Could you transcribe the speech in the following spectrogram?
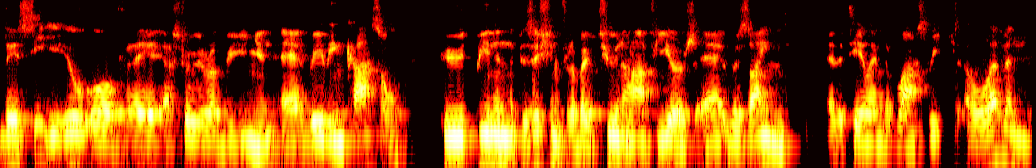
the CEO of uh, Australia Rugby Union, uh, Raelene Castle, who'd been in the position for about two and a half years, uh, resigned at the tail end of last week. 11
